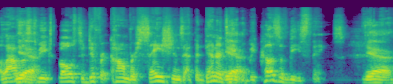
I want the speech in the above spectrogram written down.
allows yeah. us to be exposed to different conversations at the dinner table yeah. because of these things. Yeah.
